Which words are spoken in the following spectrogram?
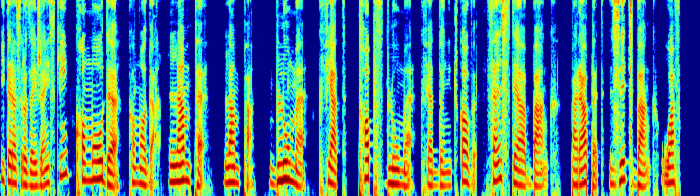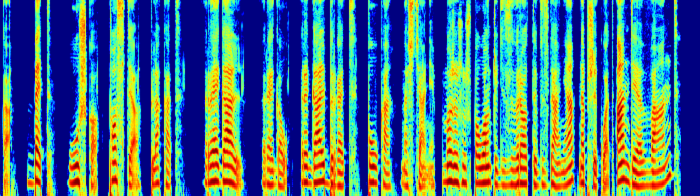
I teraz rodzaj żeński, komodę, komoda, lampę, lampa, blumę, kwiat, Topfblume, kwiat doniczkowy, Fensterbank, parapet, Sitzbank, ławka, bed, łóżko, poster, plakat, regal, regał, regalbrett, półka na ścianie. Możesz już połączyć zwroty w zdania, na przykład An der Wand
